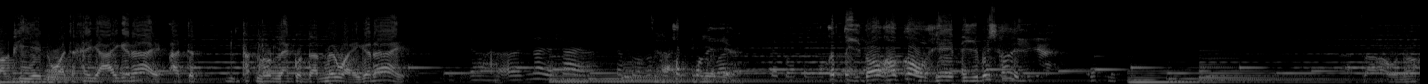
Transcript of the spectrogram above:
บางทียายหนูอาจจะแค่ย้ายก็ได้ อาจจะลดแรงกดดันไม่ไหวก็ได้ ทำไมอะเจ้าตัวเคยปกติน้องเขาก็โอเคดีไม่ใช่ไงเศร้าเนาะ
